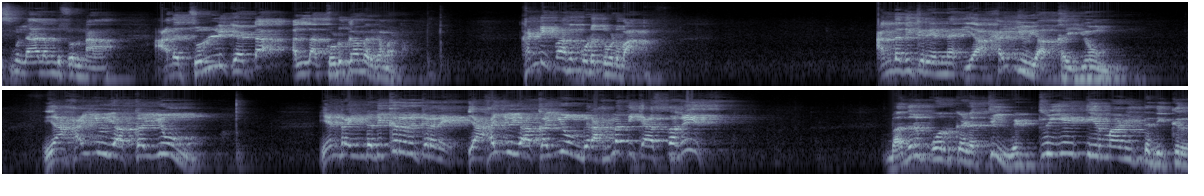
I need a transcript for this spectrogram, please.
இஸ்முல் ஆலம்னு சொன்னா அதை சொல்லி கேட்டா அல்லாஹ் கொடுக்காம இருக்க மாட்டான். கண்டிப்பாக கொடுத்து விடுவான். அந்த திக்கர் என்ன? யா ஹையு யா கையும். யா ஹையு யா கையும் என்ற இந்த திக்கர் இருக்கிறதே. யா ஹையு யா கையும் ரஹ்மத்திகா சகீஸ் பதில் போர்க்களத்தில் வெற்றியை தீர்மானித்த திக்ரு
